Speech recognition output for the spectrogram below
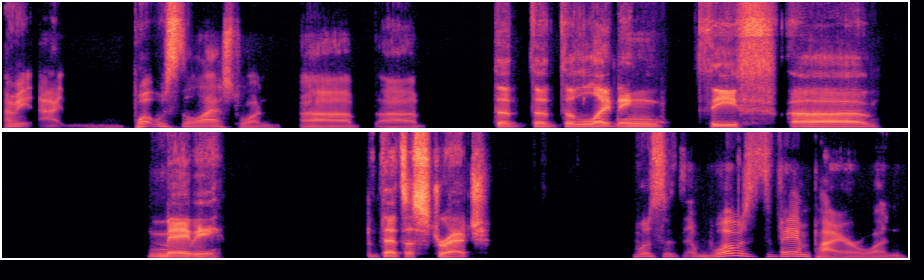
I mean, I what was the last one? Uh uh The the the lightning thief. Uh, maybe. But that's a stretch. was it what was the vampire one?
